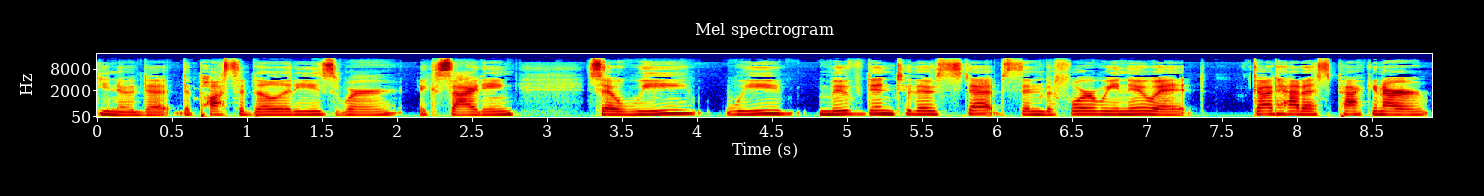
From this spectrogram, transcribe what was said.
you know, the, the possibilities were exciting. So we, we moved into those steps and before we knew it, God had us packing our,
